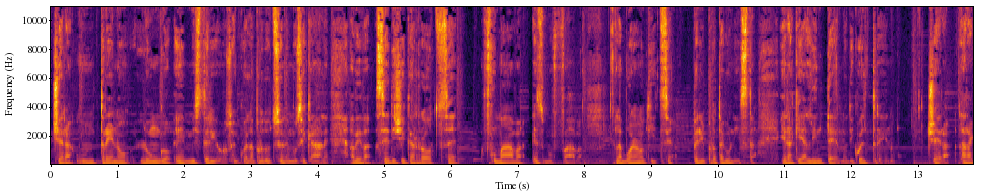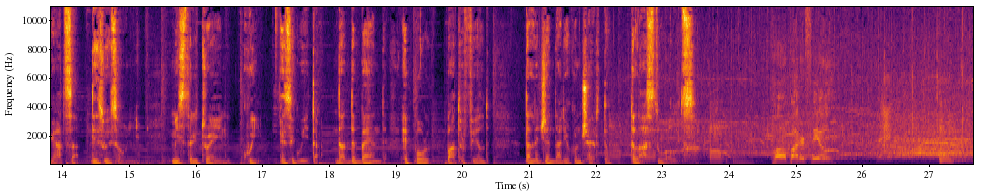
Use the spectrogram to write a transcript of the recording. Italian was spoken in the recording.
C'era un treno lungo e misterioso in quella produzione musicale. Aveva 16 carrozze, fumava e sbuffava. La buona notizia per il protagonista era che all'interno di quel treno c'era la ragazza dei suoi sogni. Mystery Train, qui eseguita da The Band e Paul Butterfield dal leggendario concerto The Last Waltz. Paul Butterfield. Hmm.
